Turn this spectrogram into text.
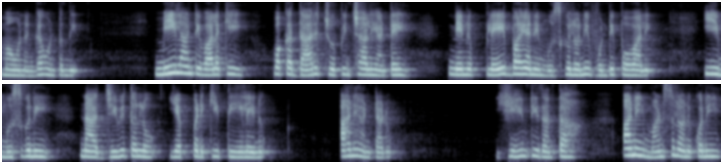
మౌనంగా ఉంటుంది. మీలాంటి వాళ్ళకి ఒక దారి చూపించాలి అంటే నేను ప్లే బాయ్ అనే ముసుగులోనే ఉండిపోవాలి. ఈ ముసుగుని నా జీవితంలో ఎప్పటికీ తీయలేను అని అంటాడు. ఏంటిదంతా? అని మనసులో అనుకొని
